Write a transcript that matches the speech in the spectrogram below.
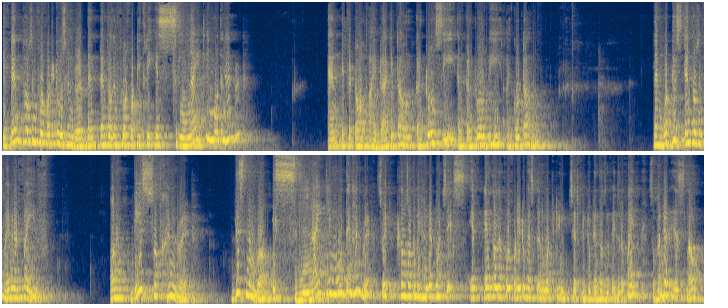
If 10,442 is 100, then 10,443 is slightly more than 100. And if at all I drag it down, Control C and Control V, I go down. Then what is 10,505? On a base of 100, this number is slightly more than 100 so it comes out to be 100.6 if 10,442 has converted itself into 10,505 so 100 is now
